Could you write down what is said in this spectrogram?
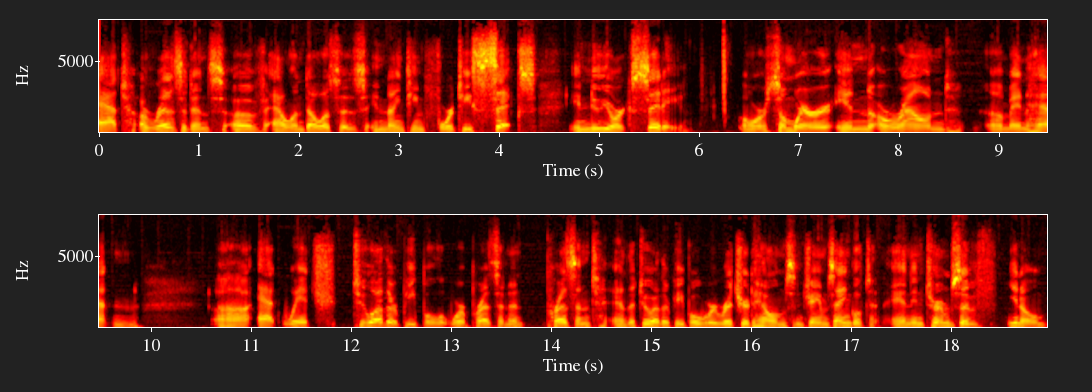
at a residence of Allen Dulles' in 1946 in New York City or somewhere in around uh, Manhattan, uh, at which two other people were present, present, and the two other people were Richard Helms and James Angleton. And in terms of, you know,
